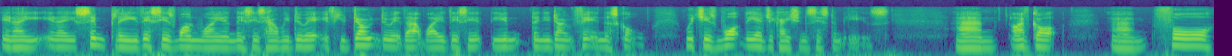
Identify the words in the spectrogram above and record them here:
In a in a simply this is one way and this is how we do it. If you don't do it that way, this is then you don't fit in the school, which is what the education system is. Um, I've got um, four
